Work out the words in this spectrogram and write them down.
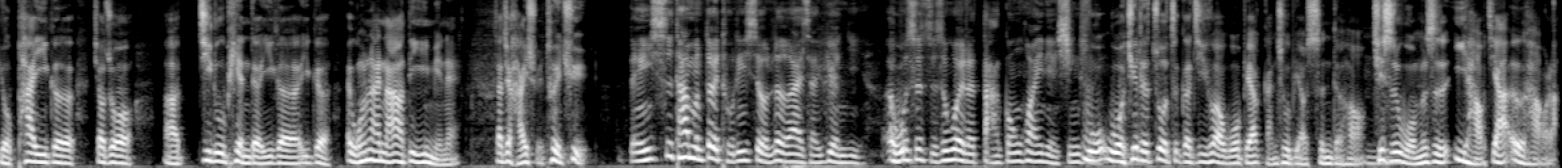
有拍一个叫做啊、纪录片的一个一个，哎，我们还拿到第一名呢，那叫海水退去。等于是他们对土地是有热爱才愿意，而不是只是为了打工换一点薪水。我我觉得做这个计划，我比较感触比较深的哈。其实我们是一好加二好啦，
